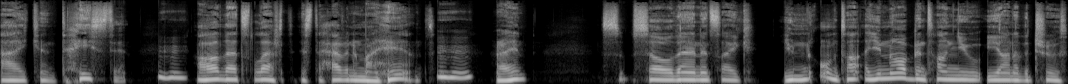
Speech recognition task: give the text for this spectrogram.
I can taste it. Mhm. All that's left is to have it in my hands Mhm. right? So, so then it's like you know I'm tell- you know I've been telling you Iana the truth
